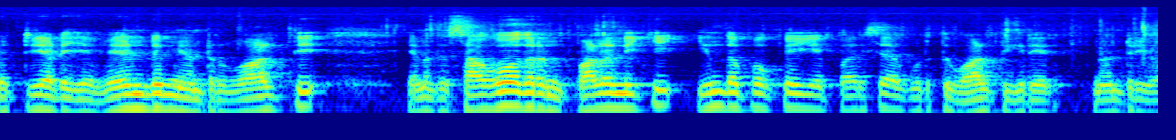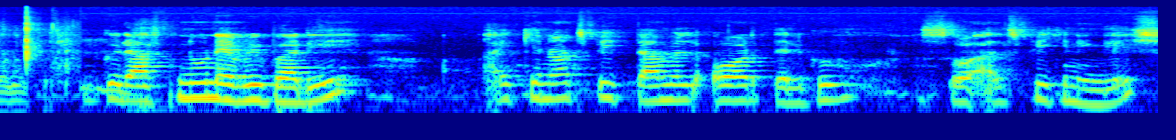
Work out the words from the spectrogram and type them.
வெற்றியடைய வேண்டும் என்று வாழ்த்தி எனது சகோதரன் பழனிக்கு இந்த பொக்கையை பரிசாக கொடுத்து வாழ்த்துகிறேன். நன்றி வணக்கம். Good afternoon everybody I can not speak Tamil or Telugu so I speak in English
